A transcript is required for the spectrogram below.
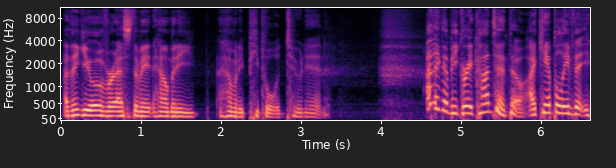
I think you overestimate how many how many people would tune in. I think that'd be great content, though. I can't believe that.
